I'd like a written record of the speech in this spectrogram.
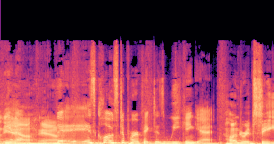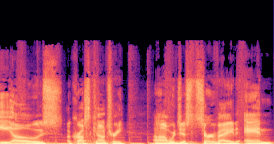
but you yeah, know, yeah. the- as close to perfect as we can get. 100 CEOs across the country uh, were just surveyed, and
